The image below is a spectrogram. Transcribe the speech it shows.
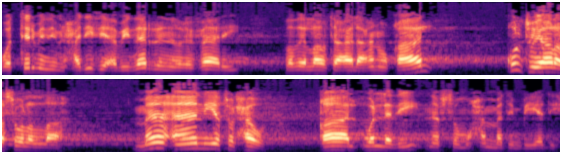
والترمذي من حديث أبي ذر الغفاري رضي الله تعالى عنه قال قلت يا رسول الله ما آنية الحوض؟ قال والذي نفس محمد بيده.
